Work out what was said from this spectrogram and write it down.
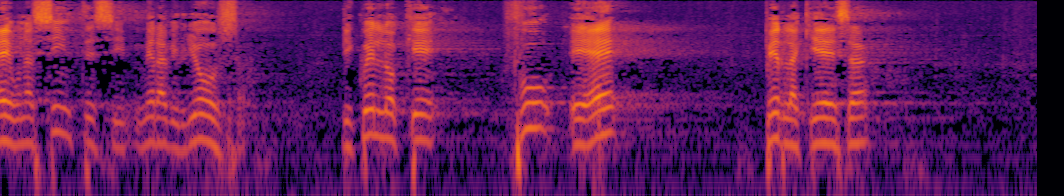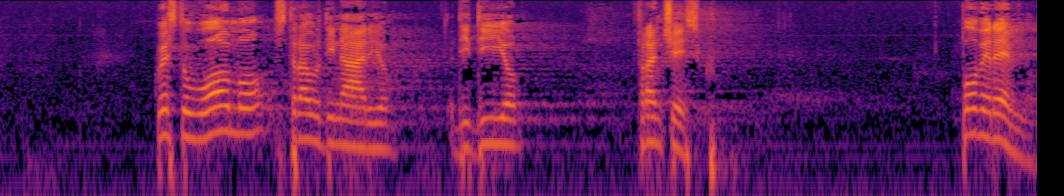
È una sintesi meravigliosa di quello che fu e è per la Chiesa. Questo uomo straordinario di Dio, Francesco, poverello,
